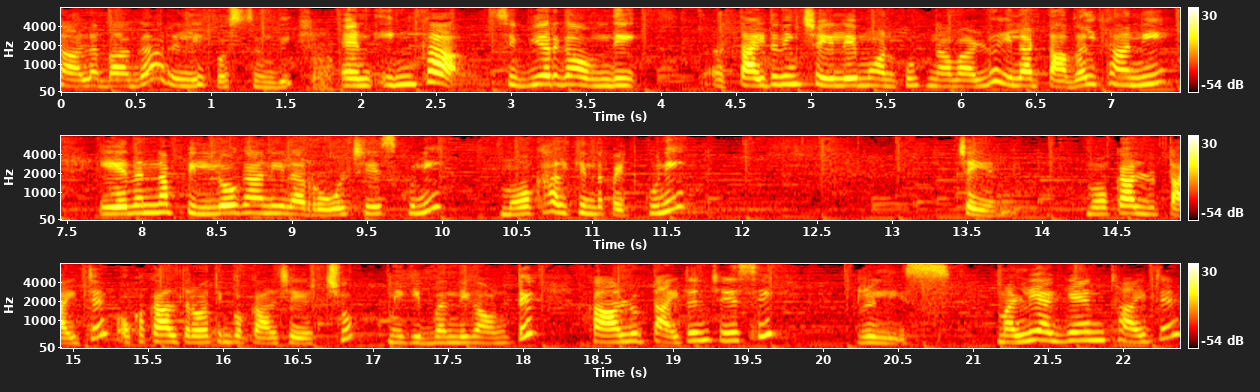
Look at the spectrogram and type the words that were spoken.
చాలా బాగా రిలీఫ్ వస్తుంది. అండ్ ఇంకా సివియర్గా ఉంది టైటనింగ్ చేయలేము అనుకుంటున్న వాళ్ళు ఇలా టవల్ కానీ ఏదన్నా పిల్లో కానీ ఇలా రోల్ చేసుకుని మోకాలు కింద పెట్టుకుని చేయండి. మోకాళ్ళు టైటన్ ఒక కాలు తర్వాత ఇంకో కాలు చేయొచ్చు. మీకు ఇబ్బందిగా ఉంటే కాళ్ళు టైటన్ చేసి రిలీజ్. మళ్ళీ again tighten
